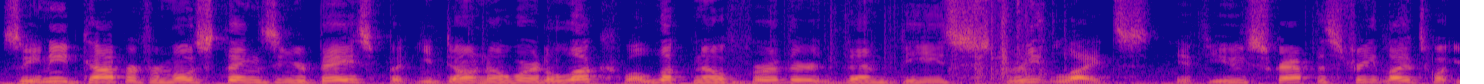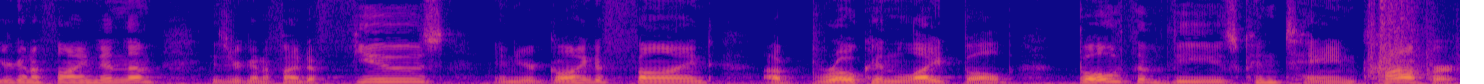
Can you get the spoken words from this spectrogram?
So you need copper for most things in your base, but you don't know where to look? Well, look no further than these streetlights. If you scrap the streetlights, what you're going to find in them is you're going to find a fuse, and you're going to find a broken light bulb. Both of these contain copper.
